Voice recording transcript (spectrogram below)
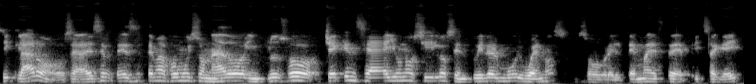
Sí, claro. O sea, ese, ese tema fue muy sonado. Incluso, chéquense, hay unos hilos en Twitter muy buenos sobre el tema este de Pizzagate.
